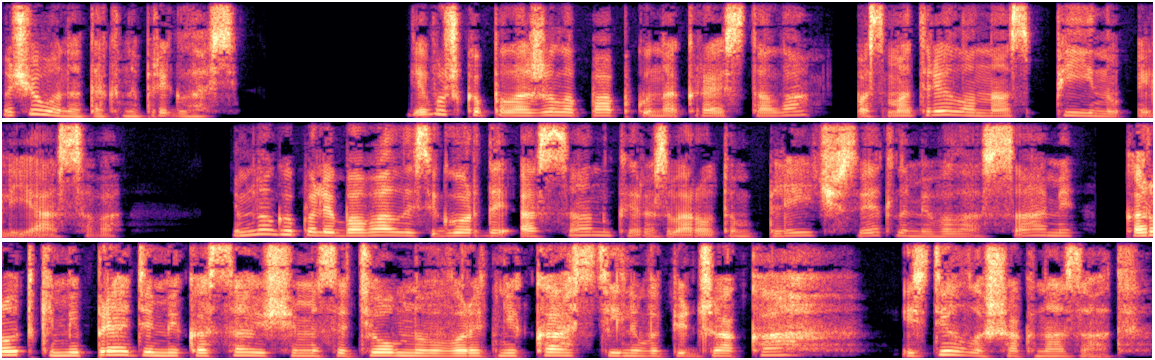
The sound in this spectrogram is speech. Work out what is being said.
Ну чего она так напряглась?» Девушка положила папку на край стола, посмотрела на спину Ильясова. Немного полюбовалась гордой осанкой, разворотом плеч, светлыми волосами, короткими прядями, касающимися темного воротника стильного пиджака, и сделала шаг назад.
